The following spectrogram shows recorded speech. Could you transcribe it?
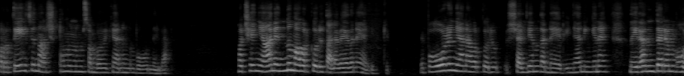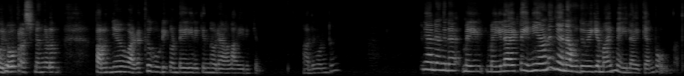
പ്രത്യേകിച്ച് നഷ്ടമൊന്നും സംഭവിക്കാനൊന്നും പോകുന്നില്ല. പക്ഷേ ഞാൻ എന്നും അവർക്കൊരു തലവേദനയായിരിക്കും. എപ്പോഴും ഞാൻ അവർക്കൊരു ശല്യം തന്നെയായിരിക്കും. ഞാൻ ഇങ്ങനെ നിരന്തരം ഓരോ പ്രശ്നങ്ങളും പറഞ്ഞ് വഴക്ക് കൂടിക്കൊണ്ടേയിരിക്കുന്ന ഒരാളായിരിക്കും. അതുകൊണ്ട് ഞാൻ അങ്ങനെ മെയിൽ മെയിലായിട്ട് ഇനിയാണ് ഞാൻ ഔദ്യോഗികമായി മെയിൽ അയക്കാൻ പോകുന്നത്.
